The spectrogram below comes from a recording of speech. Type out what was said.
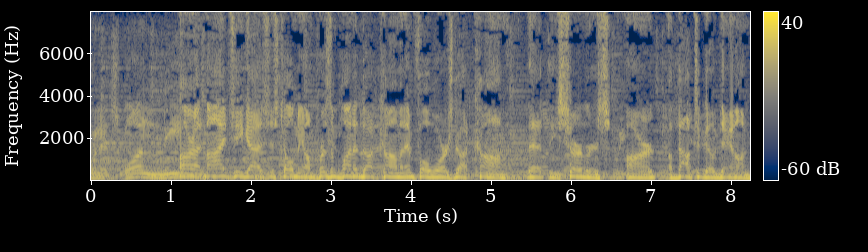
When it's one need. All right, my IT guys just told me on prisonplanet.com and infowars.com that the servers are about to go down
